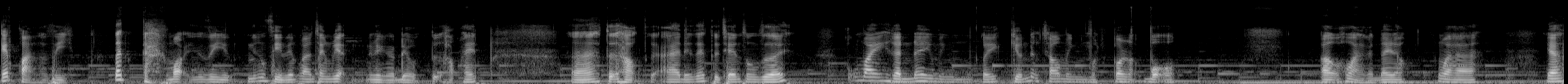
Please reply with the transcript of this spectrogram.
kết quả là gì? Tất cả mọi gì những gì liên quan tranh viện mình đều tự học hết. À, tự học từ A đến Z từ trên xuống dưới. Cũng may gần đây mình mới kiếm được cho mình một câu lạc bộ. Ờ không phải gần đây đâu nhưng mà yeah,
